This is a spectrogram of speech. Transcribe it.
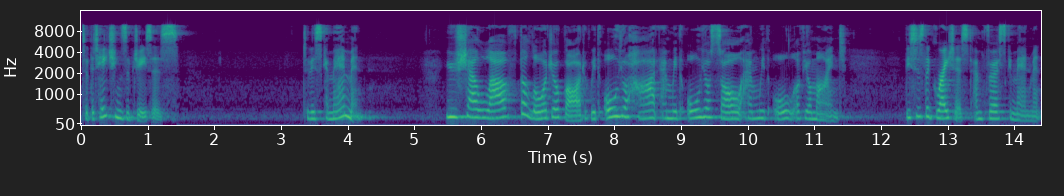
to the teachings of Jesus, to this commandment. You shall love the Lord your God with all your heart and with all your soul and with all of your mind. This is the greatest and first commandment.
